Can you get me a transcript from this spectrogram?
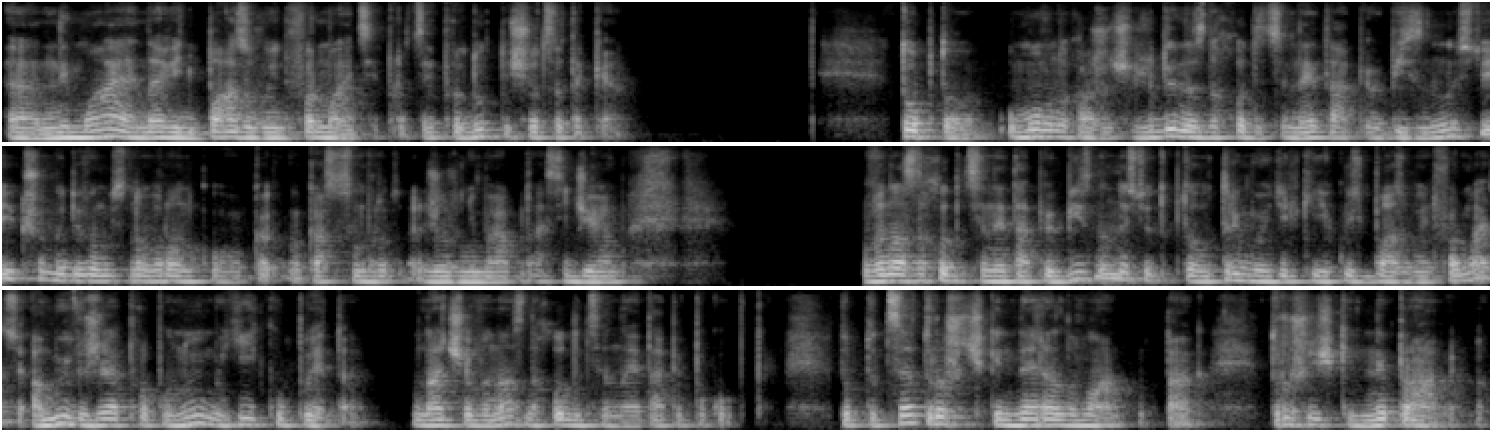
е, не має навіть базової інформації про цей продукт і що це таке? Тобто, умовно кажучи, людина знаходиться на етапі обізнаності, якщо ми дивимося на воронку Customer Journey Map, да, CGM, вона знаходиться на етапі обізнаності, тобто отримує тільки якусь базову інформацію, а ми вже пропонуємо їй купити, наче вона знаходиться на етапі покупки. Тобто це трошечки нерелевантно, так? трошечки неправильно.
